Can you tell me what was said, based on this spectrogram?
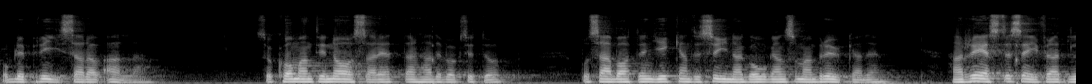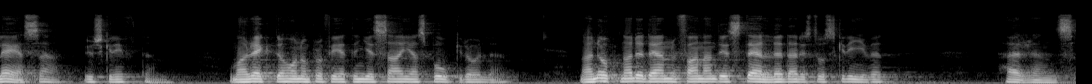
och blev prisad av alla. Så kom han till Nasaret, där han hade vuxit upp. På sabbaten gick han till synagogan som han brukade. Han reste sig för att läsa ur skriften. Och man räckte honom profeten Jesajas bokrulle. När han öppnade den fann han det ställe där det stod skrivet Herrens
